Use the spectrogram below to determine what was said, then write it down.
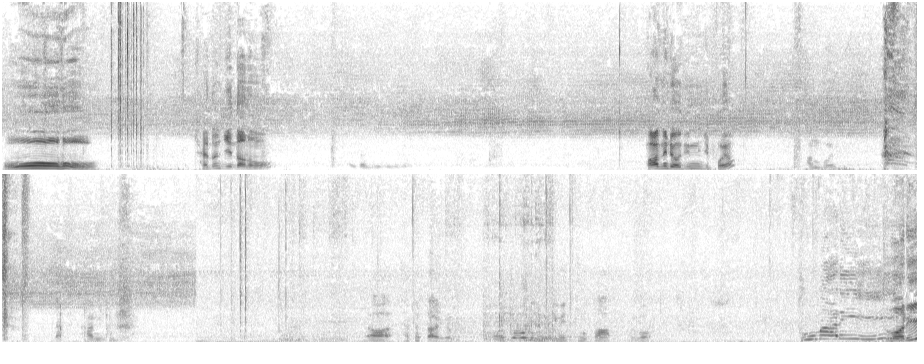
오! 잘 던진다, 너. 바늘이 어디 있는지 보여? 안 보여? 딱 감이 아 잡혔다 이거 어 조금 느낌이 좋다 이거 두 마리 두 마리?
